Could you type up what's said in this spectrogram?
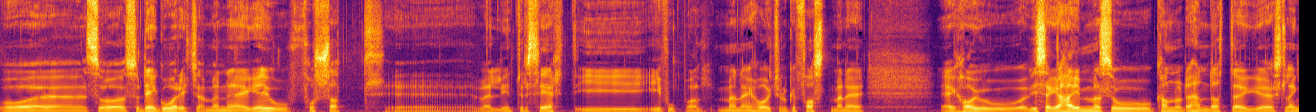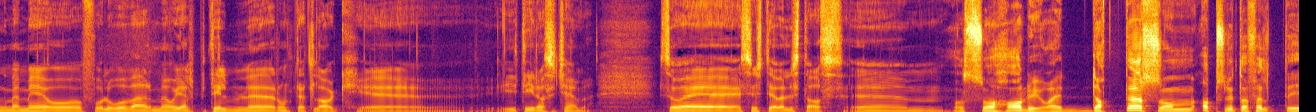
Og, så, så, det går ikke. Men jeg er jo fortsatt veldig interessert i, i, fotball. Men jeg har ikke noe fast. men jeg jeg har jo, Hvis jeg er hjemme, så kan det hende at jeg slenger meg med og får lov å være med og hjelpe til rundt et lag eh, i tida som kommer. Så jeg syns det er veldig stas. Um, og så har du jo ei datter som absolutt har fulgt i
